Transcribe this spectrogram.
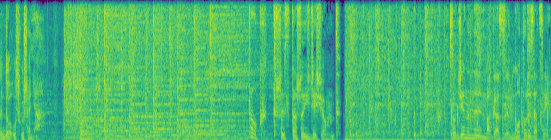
Do usłyszenia. TOK 360. Codzienny magazyn motoryzacyjny.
